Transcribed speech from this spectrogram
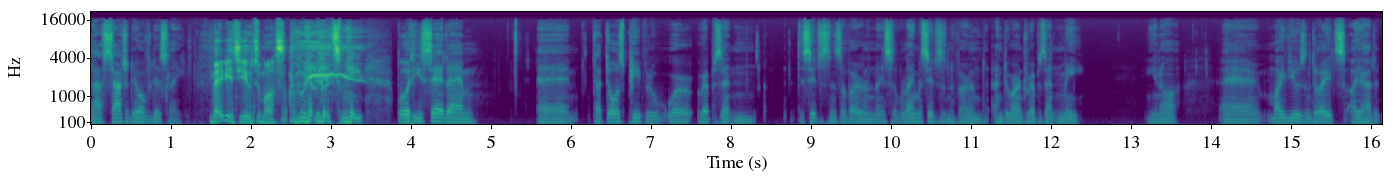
last Saturday over this, like, Maybe it's you, Tomas. maybe it's me, but he said um, um, that those people were representing the citizens of Ireland. I said, well, I'm a citizen of Ireland, and they weren't representing me. You know, uh, my views on the rights. I had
